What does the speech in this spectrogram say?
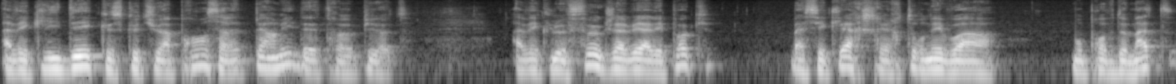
avec l'idée que ce que tu apprends, ça va te permettre d'être pilote avec le feu que j'avais à l'époque, bah c'est clair que je serais retourné voir mon prof de maths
